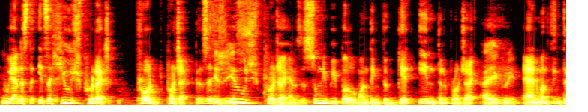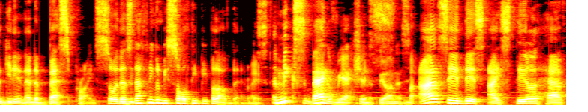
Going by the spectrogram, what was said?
we understand it's a huge product pro- project. It's a Is- yes. huge project, and there's so many people wanting to get into the project I agree. and wanting to get in at the best price. So there's definitely going to be salty people out there, right? A mixed bag of reactions, to be honest. But I'll say this: I still have,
